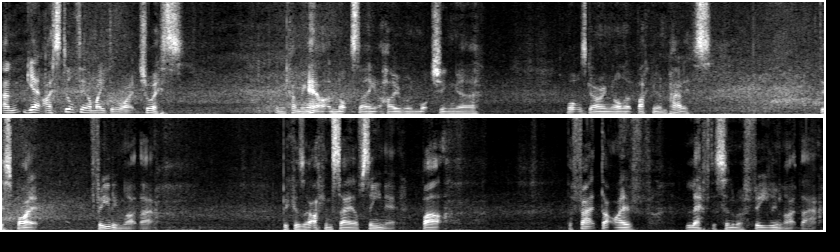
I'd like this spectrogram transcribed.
and yeah, I still think I made the right choice in coming out and not staying at home and watching uh, what was going on at Buckingham Palace, despite feeling like that. Because I can say I've seen it, but the fact that I've left the cinema feeling like that,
